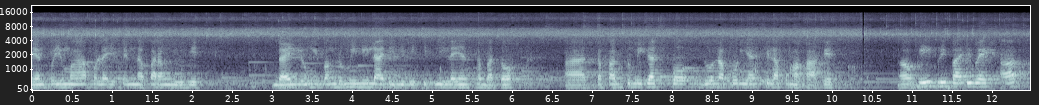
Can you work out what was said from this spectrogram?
Ayan po yung mga kulay itim na parang guhit. Dahil yung ibang dumi nila, dinidikit nila yan sa bato. At kapag tumigas po, doon na po yan sila kumakapit. Okay, everybody wake up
